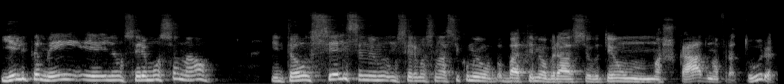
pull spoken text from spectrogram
E ele também ele é um ser emocional. Então, se ele sendo um ser emocional, assim como eu bater meu braço, eu tenho um machucado, uma fratura,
